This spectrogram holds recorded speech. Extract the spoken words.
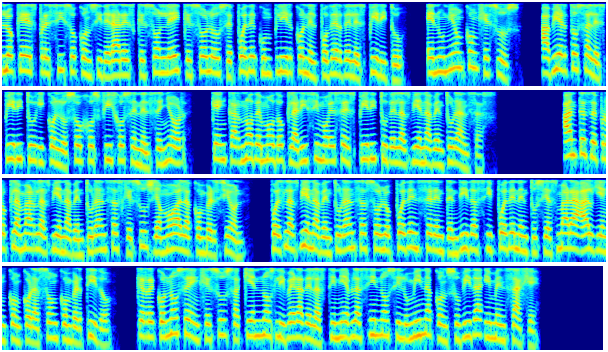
Lo que es preciso considerar es que son ley que solo se puede cumplir con el poder del Espíritu, en unión con Jesús, abiertos al Espíritu y con los ojos fijos en el Señor, que encarnó de modo clarísimo ese espíritu de las bienaventuranzas. Antes de proclamar las bienaventuranzas Jesús llamó a la conversión, pues las bienaventuranzas solo pueden ser entendidas y pueden entusiasmar a alguien con corazón convertido, que reconoce en Jesús a quien nos libera de las tinieblas y nos ilumina con su vida y mensaje.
